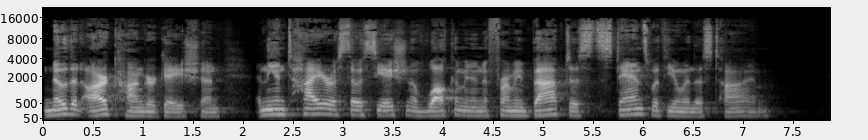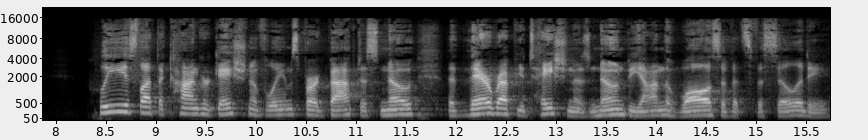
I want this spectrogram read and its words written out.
know that our congregation and the entire Association of Welcoming and Affirming Baptists stands with you in this time. Please let the congregation of Williamsburg Baptist know that their reputation is known beyond the walls of its facility.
